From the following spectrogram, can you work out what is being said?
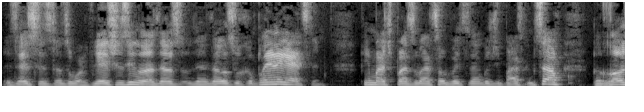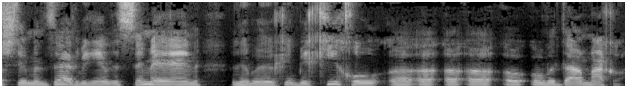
It says this doesn't work. V'yeshim those those who complain against him. Pretty much Pas about some bits which he passed himself. But Rosh Simon said beginning of the Simon, the Bekichu uh, uh, uh, over Damaka.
